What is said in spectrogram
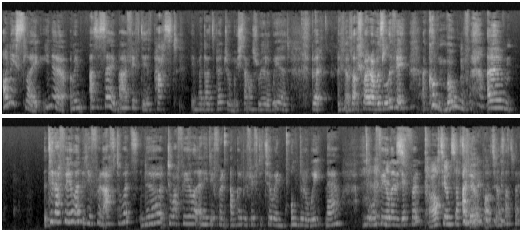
Honestly, you know, I mean, as I say, my 50th passed in my dad's bedroom, which sounds really weird, but you know, that's where I was living. I couldn't move. Um, did I feel any different afterwards? No. Do I feel any different? I'm going to be 52 in under a week now. Do I feel any different? Party on Saturday. I know, party on Saturday.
